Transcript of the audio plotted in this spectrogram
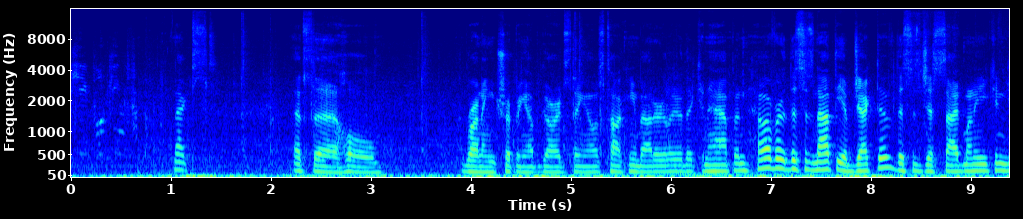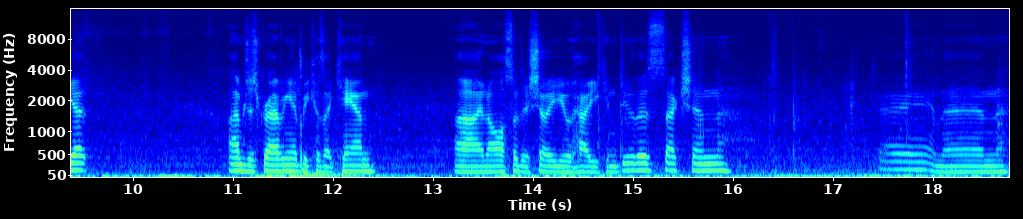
keep looking for Next. That's the whole running, tripping up guards thing I was talking about earlier that can happen. However, this is not the objective. This is just side money you can get. I'm just grabbing it because I can. Uh, and also to show you how you can do this section. Okay, and then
